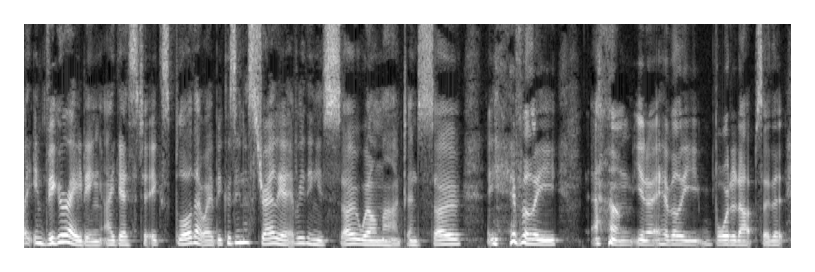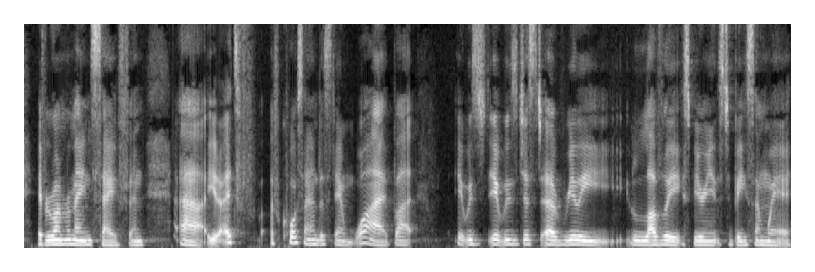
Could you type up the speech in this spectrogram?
invigorating i guess to explore that way because in australia everything is so well marked and so heavily um, you know, heavily boarded up so that everyone remains safe. And uh, you know, it's of course I understand why, but it was it was just a really lovely experience to be somewhere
